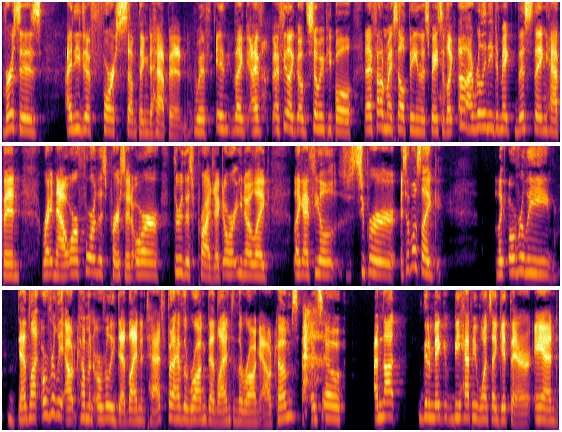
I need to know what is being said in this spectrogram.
versus I need to force something to happen with in like I I feel like oh, so many people and I found myself being in the space of like oh I really need to make this thing happen right now or for this person or through this project or you know like like I feel super it's almost like like overly deadline, overly outcome and overly deadline attached, but I have the wrong deadlines and the wrong outcomes. And so I'm not gonna make be happy once I get there. And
